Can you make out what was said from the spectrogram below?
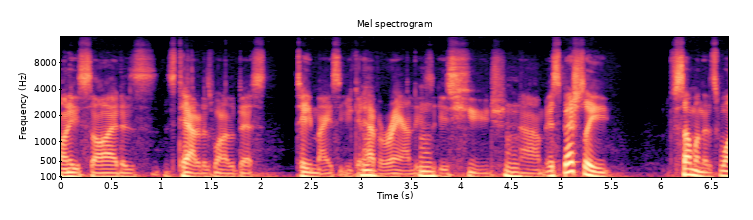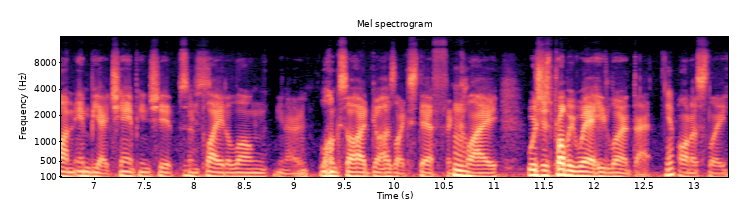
on his side as is touted as one of the best teammates that you could have around is, is huge. Um, especially someone that's won NBA championships and played along, you know, alongside guys like Steph and Clay, which is probably where he learnt that. Yep. honestly,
